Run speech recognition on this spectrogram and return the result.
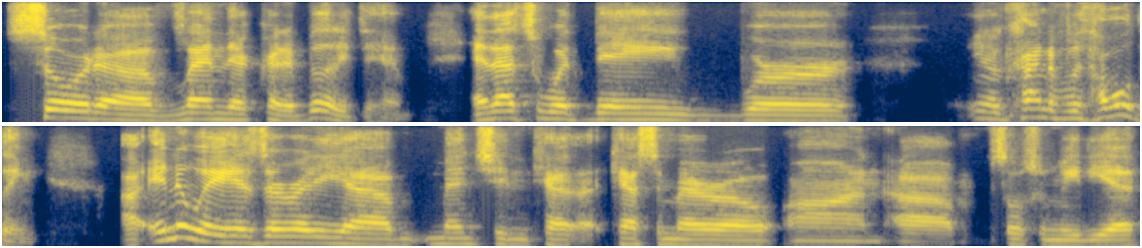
sort of lend their credibility to him, and that's what they were you know kind of withholding. Uh, Inoue has already uh, mentioned Ca- on um, social media.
